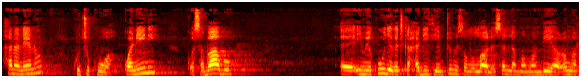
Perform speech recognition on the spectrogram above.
hana neno kuchukua. Kwa nini? Kwa sababu e, imekuja katika hadithi ya mtume sallallahu alaihi wasallam amwambia Umar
